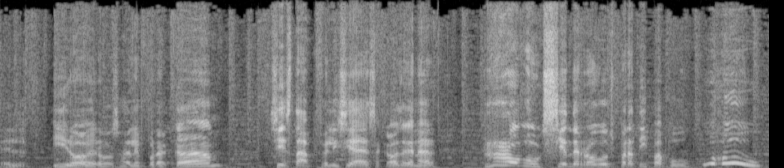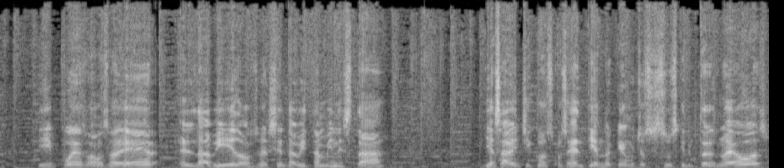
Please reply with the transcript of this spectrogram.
el Iro. A ver, vamos a darle por acá. Sí está, felicidades, acabas de ganar Robux, 100 de Robux para ti, papu. Y pues vamos a ver el David, vamos a ver si el David también está. Ya saben chicos, o sea, entiendo que hay muchos suscriptores nuevos,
